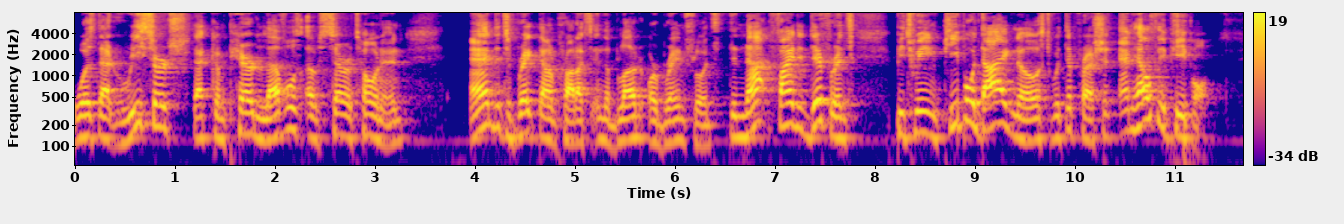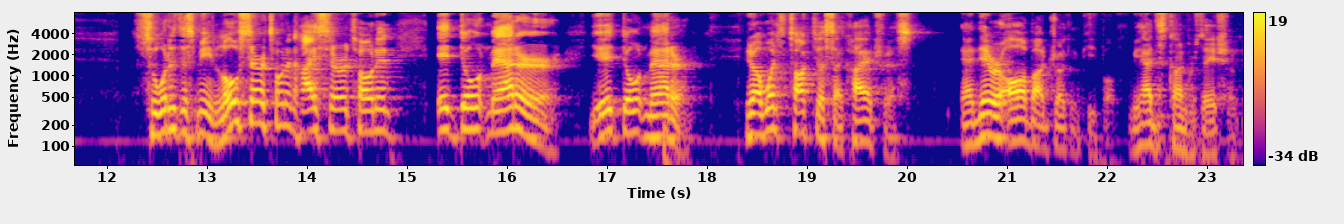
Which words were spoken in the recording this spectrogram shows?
was that research that compared levels of serotonin and its breakdown products in the blood or brain fluids did not find a difference between people diagnosed with depression and healthy people. So what does this mean? Low serotonin, high serotonin, it don't matter. It don't matter. You know, I once talked to a psychiatrist and they were all about drugging people. We had this conversation.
